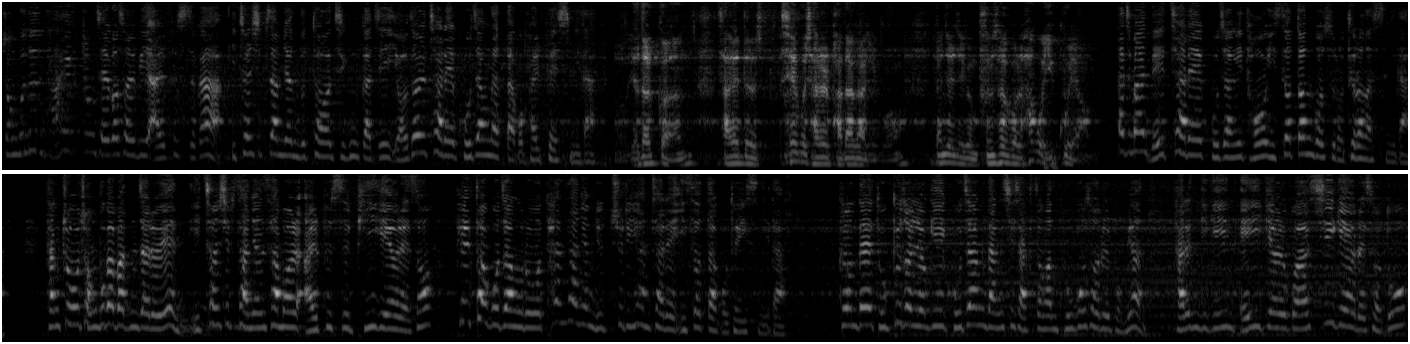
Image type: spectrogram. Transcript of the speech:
정부는 다핵종 제거 설비 알프스가 2013년부터 지금까지 8차례 고장났다고 발표했습니다. 여덟 건 사례들 세부 자료를 받아가지고 현재 지금 분석을 하고 있고요. 하지만 4차례 고장이 더 있었던 것으로 드러났습니다. 당초 정부가 받은 자료엔 2014년 3월 알프스 B 계열에서 필터 고장으로 탄산염 유출이 한 차례 있었다고 돼 있습니다. 그런데 도쿄전력이 고장 당시 작성한 보고서를 보면 다른 기기인 A 계열과 C 계열에서도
